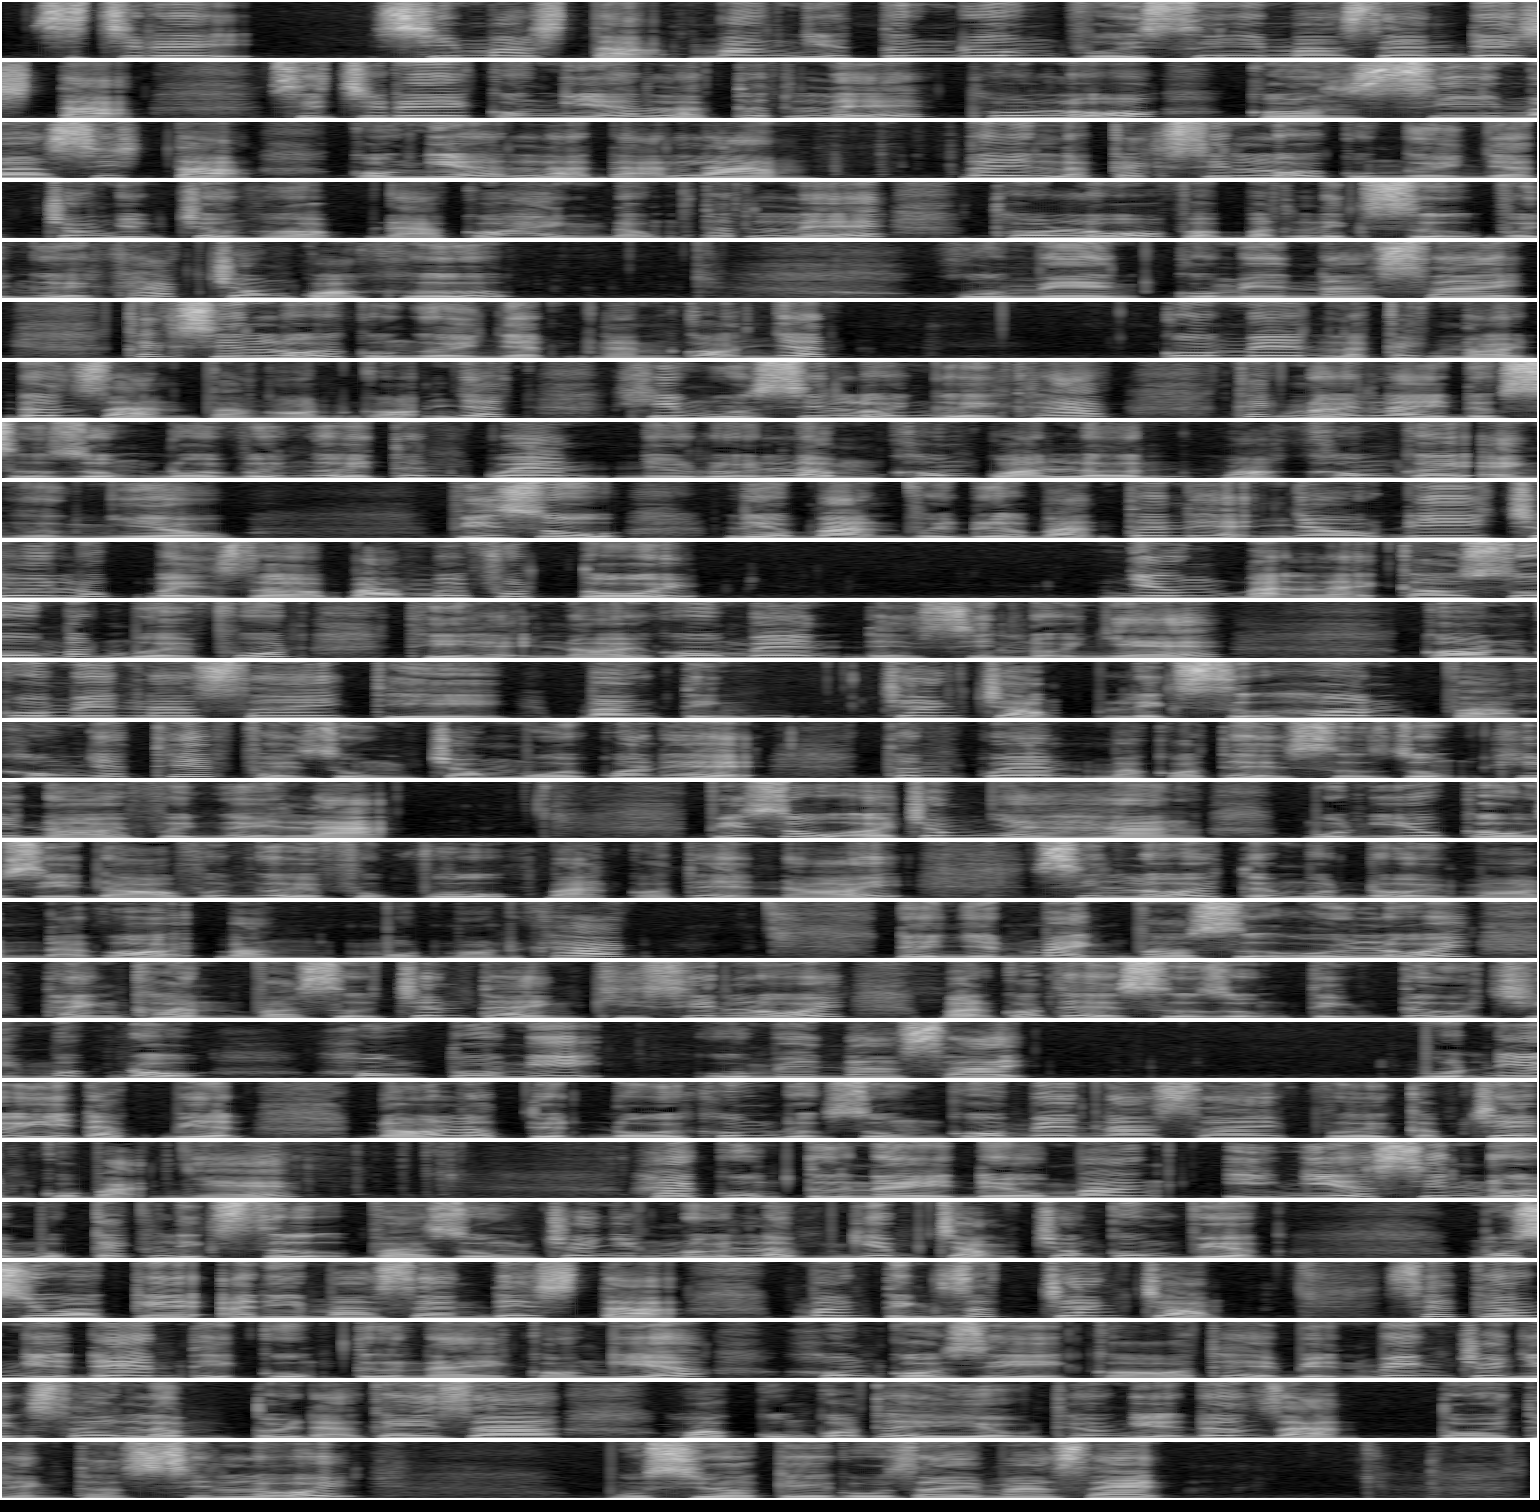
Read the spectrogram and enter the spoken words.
Sichide shimashita mang nghĩa tương đương với sumimasen deshita. Sichide có nghĩa là thất lễ, thô lỗ, còn shimashita có nghĩa là đã làm. Đây là cách xin lỗi của người Nhật trong những trường hợp đã có hành động thất lễ, thô lỗ và bất lịch sự với người khác trong quá khứ. Gomen, gomen nasai, cách xin lỗi của người Nhật ngắn gọn nhất. Gomen là cách nói đơn giản và ngắn gọn nhất khi muốn xin lỗi người khác. Cách nói này được sử dụng đối với người thân quen nếu lỗi lầm không quá lớn hoặc không gây ảnh hưởng nhiều. Ví dụ, nếu bạn với đứa bạn thân hẹn nhau đi chơi lúc 7 giờ 30 phút tối, nhưng bạn lại cao su mất 10 phút thì hãy nói Gomen để xin lỗi nhé. Còn Gomen Nasai thì mang tính trang trọng, lịch sự hơn và không nhất thiết phải dùng trong mối quan hệ thân quen mà có thể sử dụng khi nói với người lạ. Ví dụ ở trong nhà hàng muốn yêu cầu gì đó với người phục vụ, bạn có thể nói Xin lỗi tôi muốn đổi món đã gọi bằng một món khác. Để nhấn mạnh vào sự hối lỗi, thành khẩn và sự chân thành khi xin lỗi, bạn có thể sử dụng tính từ chỉ mức độ hontoni Gomenasai. Một lưu ý đặc biệt đó là tuyệt đối không được dùng Gomenasai với cấp trên của bạn nhé. Hai cụm từ này đều mang ý nghĩa xin lỗi một cách lịch sự và dùng cho những lỗi lầm nghiêm trọng trong công việc. Moshiwake Arimasen à Deshita mang tính rất trang trọng. Xét theo nghĩa đen thì cụm từ này có nghĩa không có gì có thể biện minh cho những sai lầm tôi đã gây ra, hoặc cũng có thể hiểu theo nghĩa đơn giản, tôi thành thật, xin lỗi. Moshiwake Gozaimasen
